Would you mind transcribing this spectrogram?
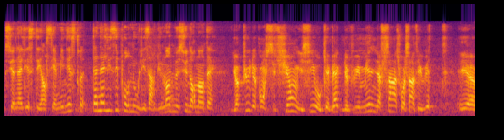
nationaliste et ancien ministre, d'analyser pour nous les arguments de M. Normandin. Il n'y a plus de constitution ici au Québec depuis 1968. Et euh,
